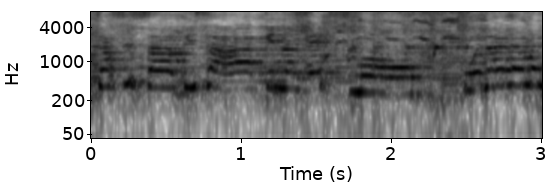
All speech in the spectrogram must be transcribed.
Kasi sabi sa akin ng ex mo, wala naman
